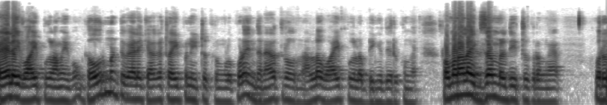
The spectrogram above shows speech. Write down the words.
வேலை வாய்ப்புகள் அமைப்போம். கவர்மெண்ட் வேலைக்காக ட்ரை பண்ணிட்டு இருக்கிறவங்களுக்கு கூட இந்த நேரத்தில் ஒரு நல்ல வாய்ப்புகள் அப்படிங்கிறது இருக்குங்க. ரொம்ப நாளாக எக்ஸாம் எழுதிட்டுருக்குறவங்க ஒரு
